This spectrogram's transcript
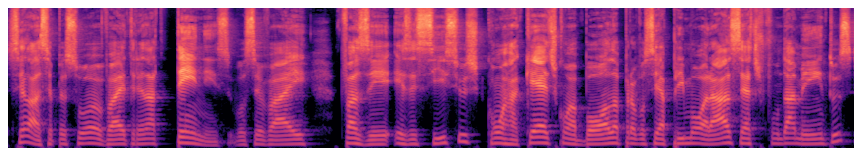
sei lá, se a pessoa vai treinar tênis, você vai fazer exercícios com a raquete, com a bola, para você aprimorar certos fundamentos,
